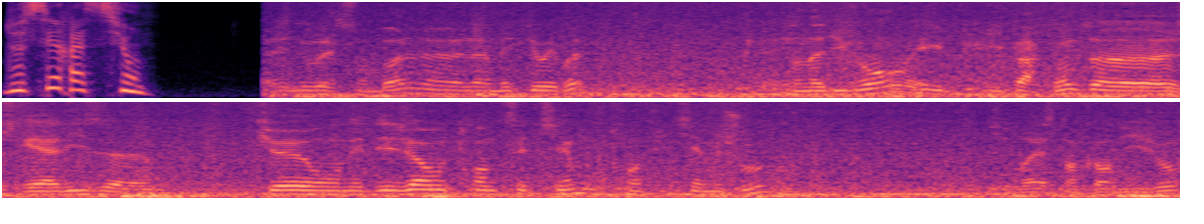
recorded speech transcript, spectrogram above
de ses rations. Les nouvelles sont bonnes, la météo est bonne. On a du vent et puis par contre, euh, je réalise euh, qu'on est déjà au 37e ou 38e jour. Il me reste encore 10 jours.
